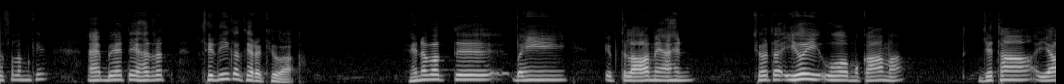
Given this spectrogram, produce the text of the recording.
वसलम खे ऐं ॿिए ते हज़रत सिदीकक़ रखियो आहे हिन वक़्ति ॿई इब्तलाउ में आहिनि छो त इहो ई उहो मुक़ामु आहे जिथां या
